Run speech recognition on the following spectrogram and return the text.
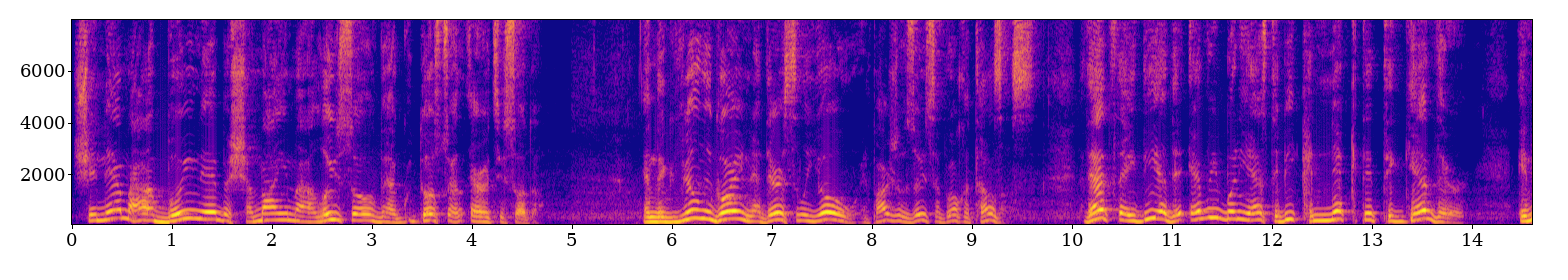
shenem ha'boine b'shamayim ha'aloisov be'agudos el eretz yisoda. And the Vilna Gaon at Yo in Parshat Zoyis Brocha tells us that's the idea that everybody has to be connected together in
